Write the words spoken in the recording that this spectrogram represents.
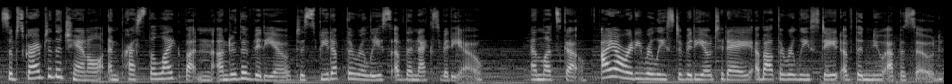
Subscribe to the channel and press the like button under the video to speed up the release of the next video and let's go. I already released a video today about the release date of the new episode,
